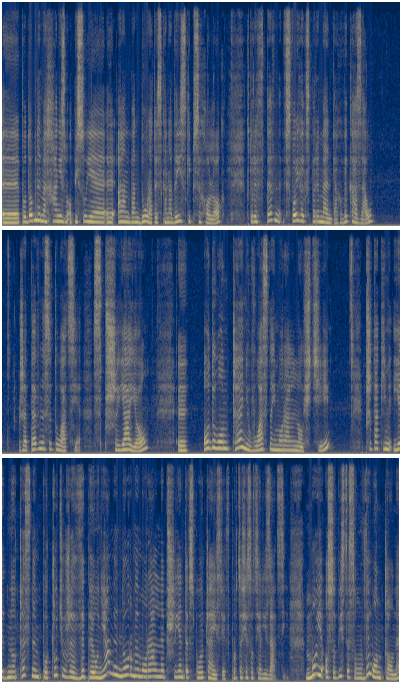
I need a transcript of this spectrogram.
E, podobny mechanizm opisuje e, Alan Bandura, to jest kanadyjski psycholog, który w, pewne, w swoich eksperymentach wykazał, że pewne sytuacje sprzyjają e, odłączeniu własnej moralności przy takim jednoczesnym poczuciu, że wypełniamy normy moralne przyjęte w społeczeństwie, w procesie socjalizacji. Moje osobiste są wyłączone,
